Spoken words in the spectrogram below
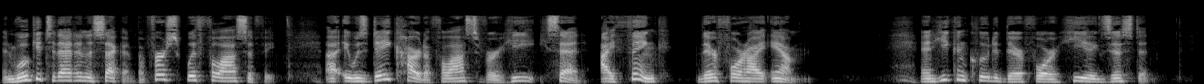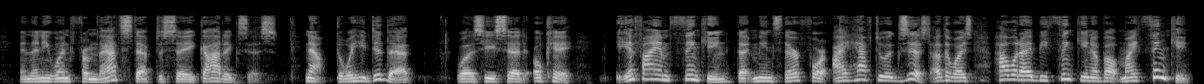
And we'll get to that in a second. But first, with philosophy. Uh, it was Descartes, a philosopher, he said, I think, therefore I am. And he concluded, therefore, he existed. And then he went from that step to say, God exists. Now, the way he did that was he said, okay, if I am thinking, that means therefore I have to exist. Otherwise, how would I be thinking about my thinking?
